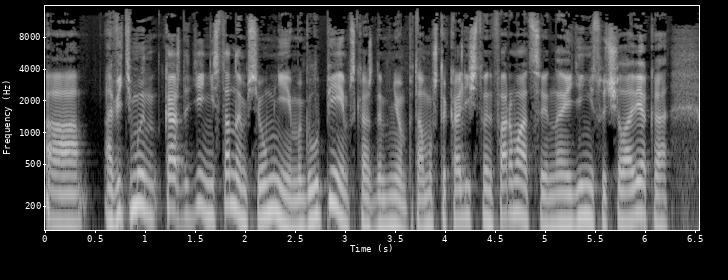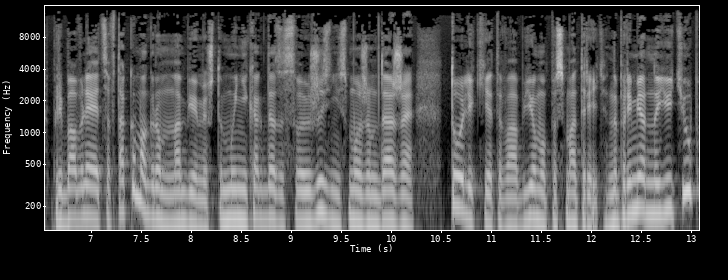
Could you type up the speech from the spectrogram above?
А, а ведь мы каждый день не становимся умнее, мы глупеем с каждым днем, потому что количество информации на единицу человека прибавляется в таком огромном объеме, что мы никогда за свою жизнь не сможем даже толики этого объема посмотреть. Например, на YouTube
